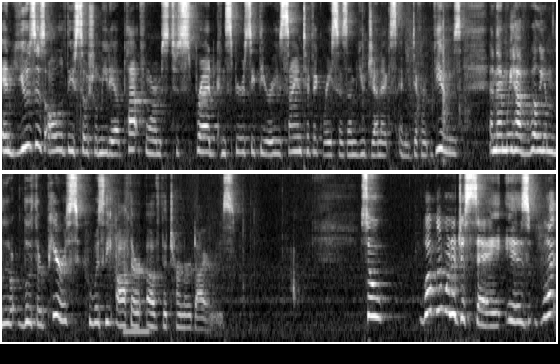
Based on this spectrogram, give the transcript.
and uses all of these social media platforms to spread conspiracy theories, scientific racism, eugenics, and different views. And then we have William Luther Pierce, who was the author of the Turner Diaries. So, what we want to just say is what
